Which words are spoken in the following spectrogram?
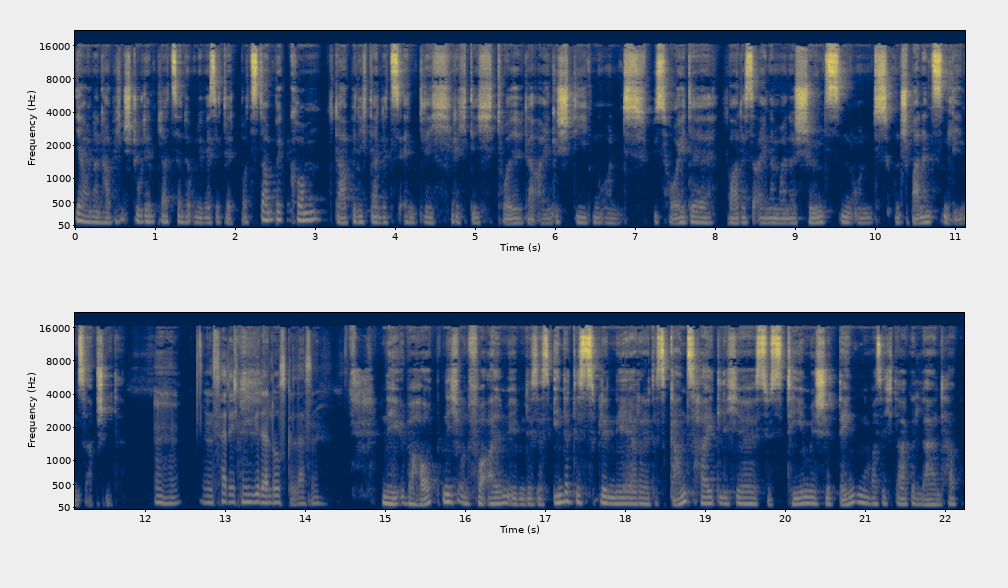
ja, und dann habe ich einen Studienplatz an der Universität Potsdam bekommen. Da bin ich dann letztendlich richtig toll da eingestiegen und bis heute war das einer meiner schönsten und, und spannendsten Lebensabschnitte. Mhm. Das hatte ich nie wieder losgelassen. Nee, überhaupt nicht. Und vor allem eben dieses interdisziplinäre, das ganzheitliche, systemische Denken, was ich da gelernt habe.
